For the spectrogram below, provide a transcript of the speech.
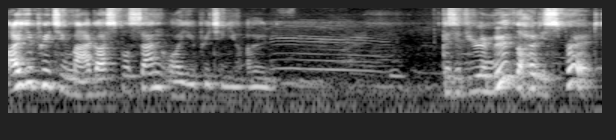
Are you preaching my gospel, son, or are you preaching your own? Because if you remove the Holy Spirit,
